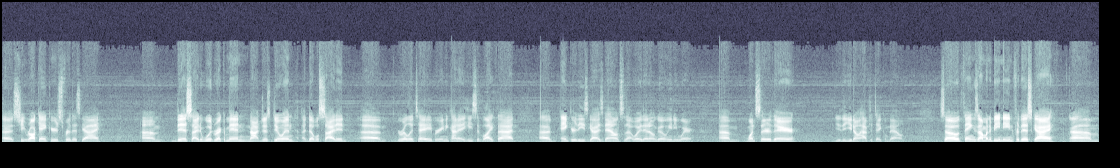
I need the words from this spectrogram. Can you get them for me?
uh, sheetrock anchors for this guy. Um, this I would recommend not just doing a double-sided um, Gorilla Tape or any kind of adhesive like that. Uh, anchor these guys down so that way they don't go anywhere. Um, once they're there, you, you, don't have to take them down. So things I'm going to be needing for this guy, um,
